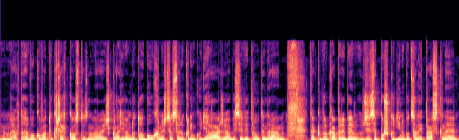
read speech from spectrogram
hm, já to evokovat tu křehkost, to znamená, když kladivem do toho bouchneš, co se do klínku dělá, že aby si vypnul ten rám, tak velká pravděpodobnost, že se poškodí nebo celý praskne.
